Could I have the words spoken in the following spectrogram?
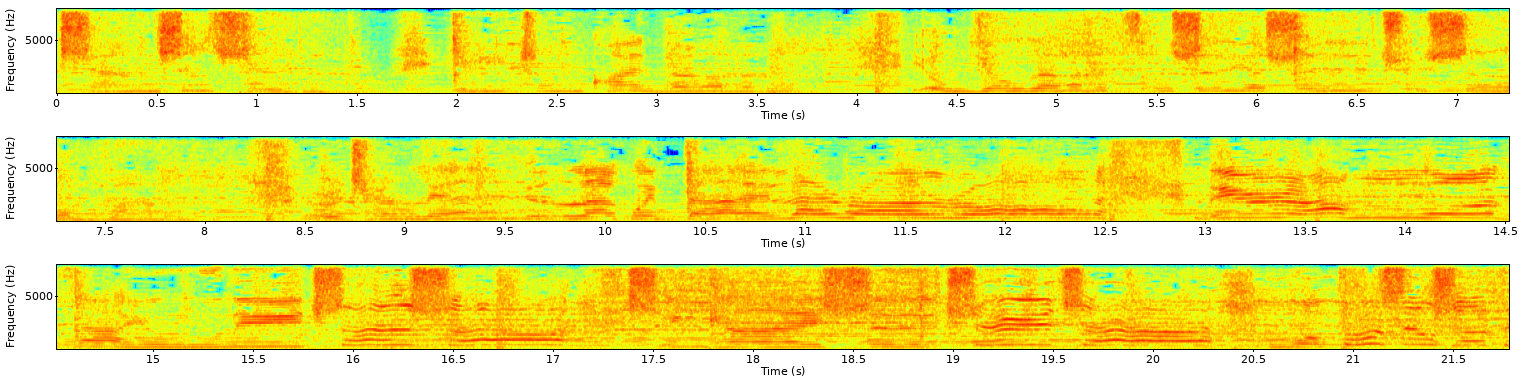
想象是一种快乐，拥有了总是要失去什么，而眷恋原来会带来软弱，你让我再无力承受。爱是曲折，我不想舍得，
